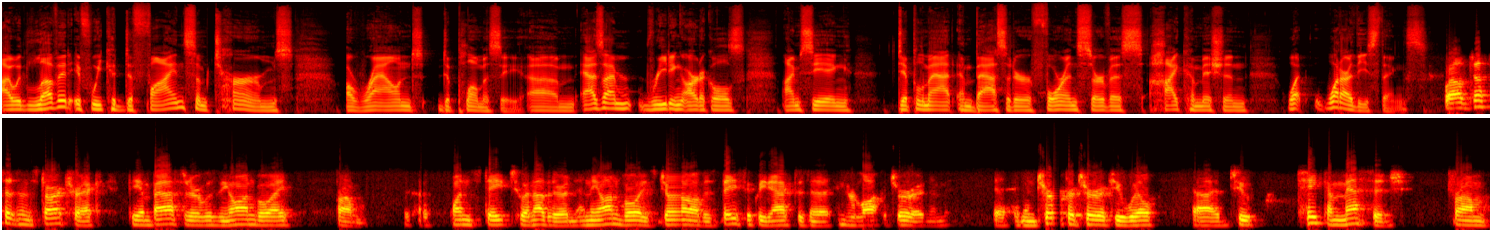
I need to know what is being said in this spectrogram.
I would love it if we could define some terms around diplomacy. Um, as I'm reading articles, I'm seeing diplomat, ambassador, foreign service, high commission. What what are these things? Well, just as in Star Trek, the ambassador was the envoy from one state to another, and, and the envoy's job is basically to act as an interlocutor and an interpreter, if you will, uh, to take a message from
